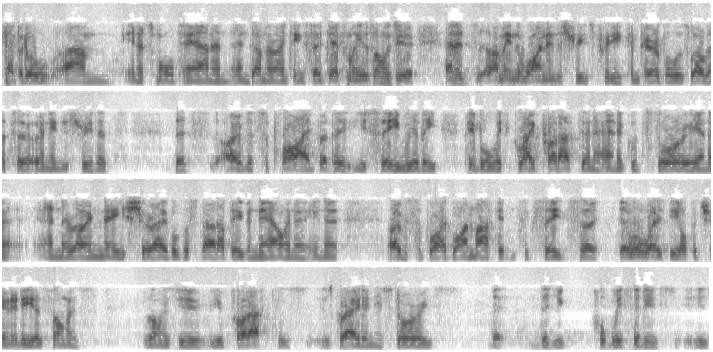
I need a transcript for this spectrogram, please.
capital um, in a small town and, and done their own thing. So definitely, as long as you and it's, I mean, the wine industry is pretty comparable as well. That's a, an industry that's that's oversupplied, but that you see really people with great product and a, and a good story and a, and their own niche are able to start up even now in a in a oversupplied wine market and succeed. So there will always be opportunity as long as as long as you, your product is is great and your stories that that you put with it is is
